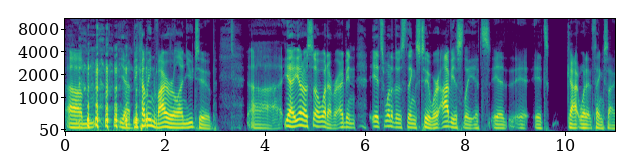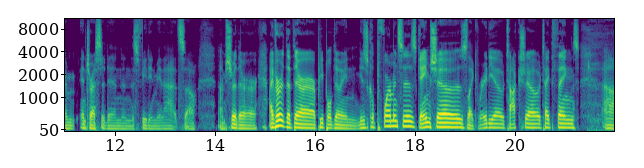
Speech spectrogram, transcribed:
Um, yeah, becoming viral on YouTube. Uh, yeah, you know. So whatever. I mean, it's one of those things too, where obviously it's it, it it's got what it thinks I'm interested in and is feeding me that. So I'm sure there are. I've heard that there are people doing musical performances, game shows, like radio talk show type things. Um,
